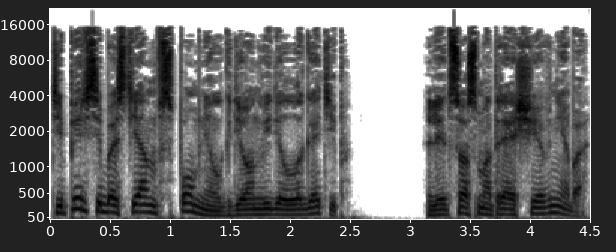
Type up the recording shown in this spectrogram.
Теперь Себастьян вспомнил, где он видел логотип. Лицо, смотрящее в небо.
